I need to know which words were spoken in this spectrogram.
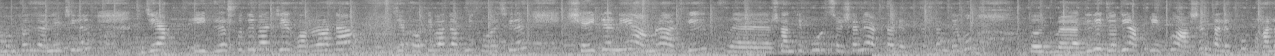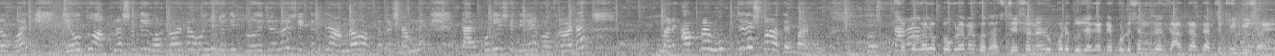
আমন্ত্রণ জানিয়েছিলেন যে এই বৃহস্পতিবার যে ঘটনাটা, যে প্রতিবাদ আপনি করেছিলেন, সেইটা নিয়ে আমরা আজকে শান্তিপুর স্টেশনে একটা ডেপুটেশন দেব। তো দিদি যদি আপনি একটু আসেন, তাহলে খুব ভালো হয়। যেহেতু আপনার সাথে এই ঘটনাটা হয়েছে, যদি প্রয়োজন হয়, সেক্ষেত্রে আমরাও আপনাদের সামনে দাঁড় করিয়ে সেদিনের ঘটনাটা মানে আপনার মুখ থেকে শোনাতে পারব। তো গতকাল প্রোগ্রামের কথা স্টেশনের উপরে দু জায়গায় ডেপুটেশন দিলেন কার কার কাছে কি বিষয়ে?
